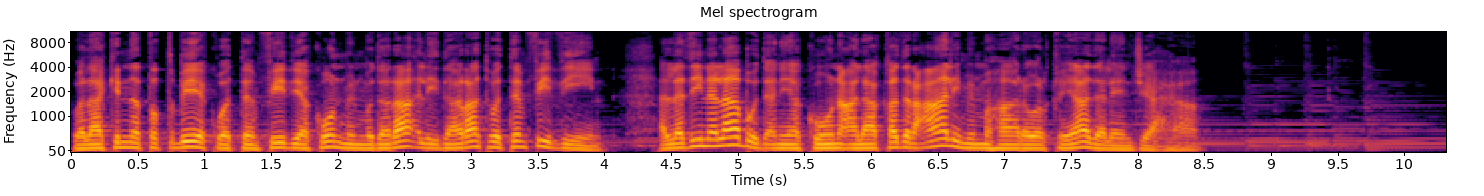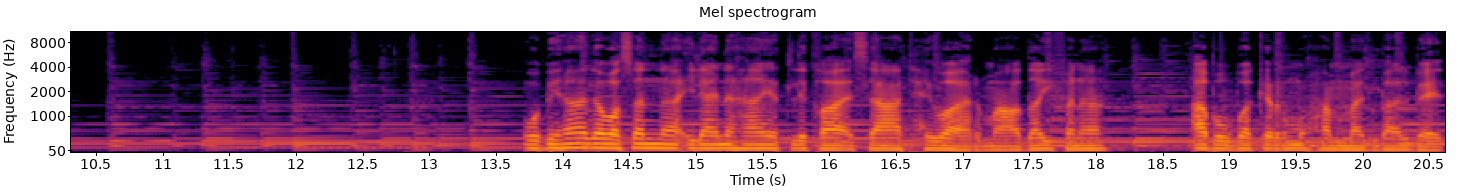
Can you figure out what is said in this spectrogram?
ولكن التطبيق والتنفيذ يكون من مدراء الإدارات والتنفيذيين، الذين لابد أن يكون على قدر عالي من المهارة والقيادة لإنجاحها. وبهذا وصلنا إلى نهاية لقاء ساعة حوار مع ضيفنا أبو بكر محمد بالبيت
